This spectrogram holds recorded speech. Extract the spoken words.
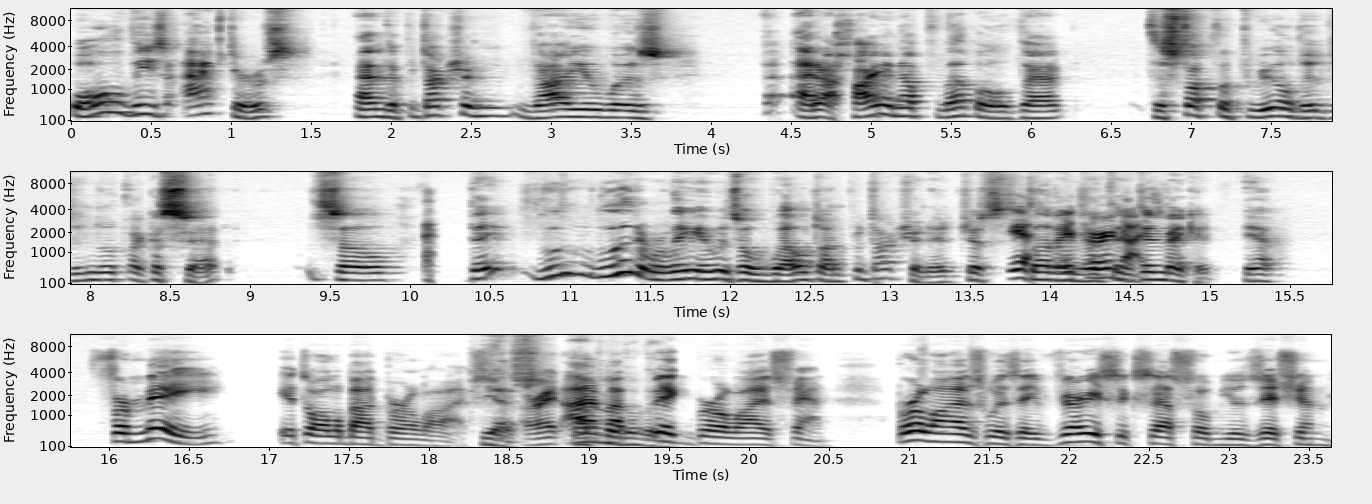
all these actors and the production value was at a high enough level that the stuff looked real. It didn't look like a set. So they literally, it was a well done production. It just Yeah, stunning that very they nice. didn't make it. Yeah. For me, it's all about Burl Ives. Yes, All right. I'm a big Burl Ives fan. Burl Ives was a very successful musician,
